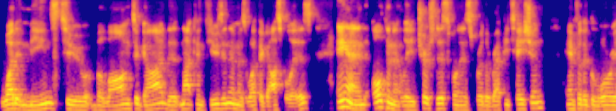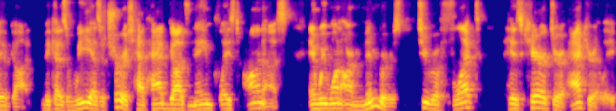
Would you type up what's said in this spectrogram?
what it means to belong to God, not confusing them as what the gospel is. And ultimately, church discipline is for the reputation and for the glory of God because we as a church have had God's name placed on us and we want our members to reflect his character accurately.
